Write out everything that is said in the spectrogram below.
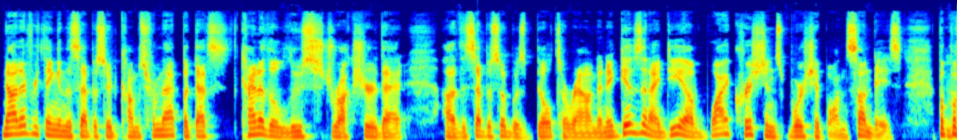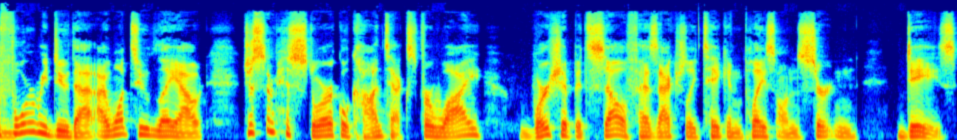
Not everything in this episode comes from that, but that's kind of the loose structure that uh, this episode was built around. And it gives an idea of why Christians worship on Sundays. But mm-hmm. before we do that, I want to lay out just some historical context for why worship itself has actually taken place on certain days.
